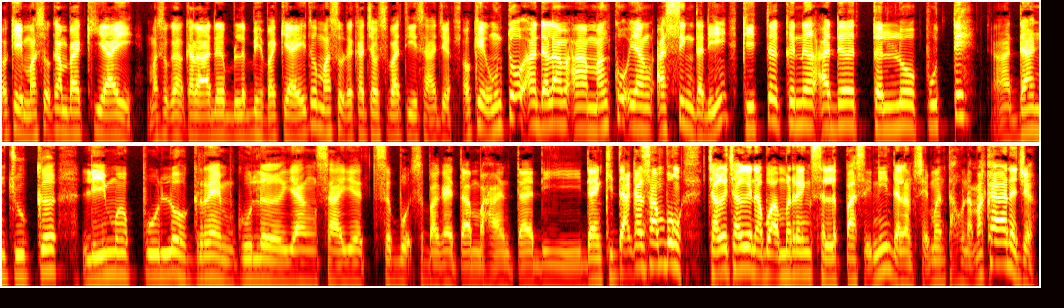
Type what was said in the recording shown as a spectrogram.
okey masukkan baki air. Masukkan kalau ada lebih baki air tu masuk dah kacau sebati saja okey untuk uh, dalam uh, mangkuk yang asing tadi kita kena ada telur putih Ha, dan juga 50 gram gula yang saya sebut sebagai tambahan tadi. Dan kita akan sambung cara-cara nak buat mereng selepas ini dalam segmen Tahu Nak Makan aja.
